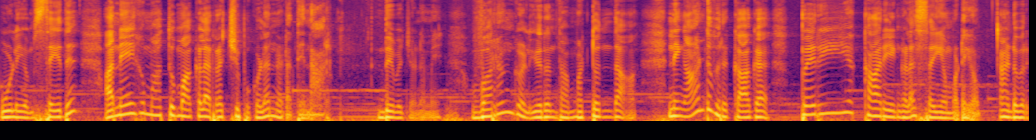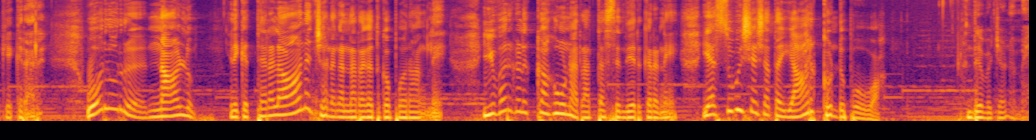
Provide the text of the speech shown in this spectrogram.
ஊழியம் செய்து அநேக மாத்துமாக்களை ரட்சிப்புக்குள்ளே நடத்தினார். தேவஜனமே வரங்கள் இருந்தால் மட்டும்தான் நீங்கள் ஆண்டவருக்காக பெரிய காரியங்களை செய்ய முடியும். ஆண்டவர் கேட்குறாரு ஒரு ஒரு நாளும் இன்றைக்கி திரளான ஜனங்க நரகத்துக்கு போகிறாங்களே இவர்களுக்காகவும் நான் ரத்த சிந்தியிருக்கிறேனே என் சுவிசேஷத்தை யார் கொண்டு போவா? தேவஜனமே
